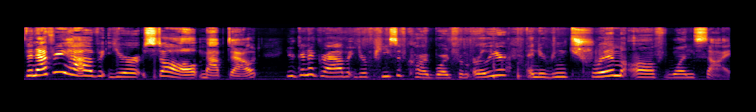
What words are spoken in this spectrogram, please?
Then after you have your stall mapped out, you're going to grab your piece of cardboard from earlier and you're going to trim off one side.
